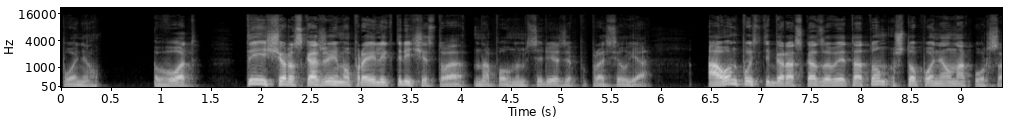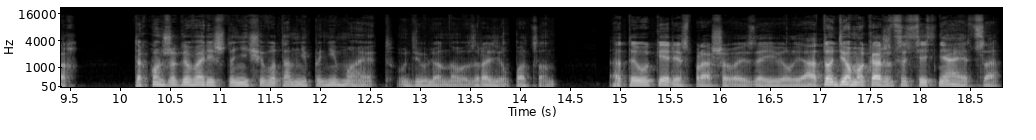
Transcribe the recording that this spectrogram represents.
понял. — Вот. Ты еще расскажи ему про электричество, — на полном серьезе попросил я. — А он пусть тебе рассказывает о том, что понял на курсах. Так он же говорит, что ничего там не понимает, — удивленно возразил пацан. — А ты у Керри спрашивай, — заявил я. — А то Дема, кажется, стесняется.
